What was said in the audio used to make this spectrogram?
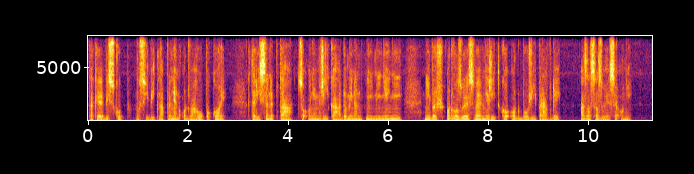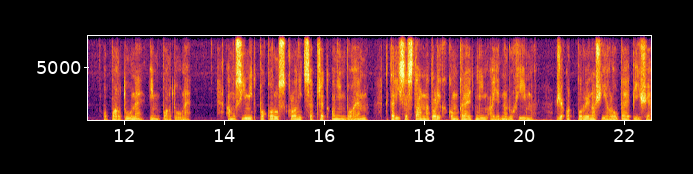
Také biskup musí být naplněn odvahou pokory, který se neptá, co o něm říká dominantní mínění, níbrž odvozuje své měřítko od boží pravdy a zasazuje se o ní. Oportune importune. A musí mít pokoru sklonit se před oním Bohem, který se stal natolik konkrétním a jednoduchým, že odporuje naší hloupé píše,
